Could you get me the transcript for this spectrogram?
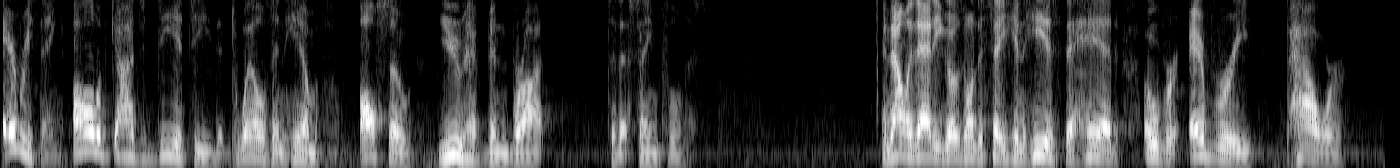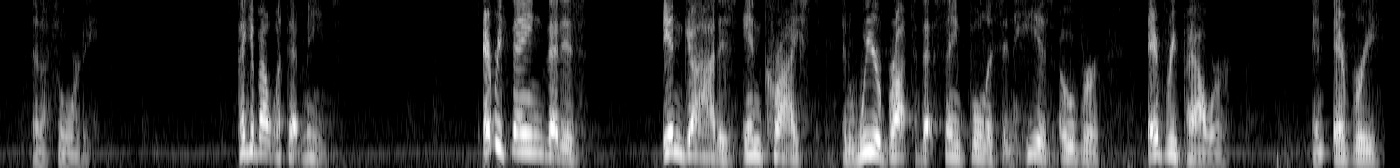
everything, all of God's deity that dwells in Him, also you have been brought to that same fullness. And not only that, he goes on to say, and he is the head over every power and authority. Think about what that means. Everything that is in God is in Christ, and we are brought to that same fullness, and he is over every power and every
